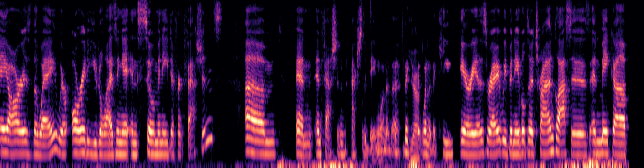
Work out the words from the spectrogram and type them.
AR is the way. We're already utilizing it in so many different fashions. Um, and and fashion actually being one of the, the yeah. one of the key areas, right? We've been able to try on glasses and makeup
